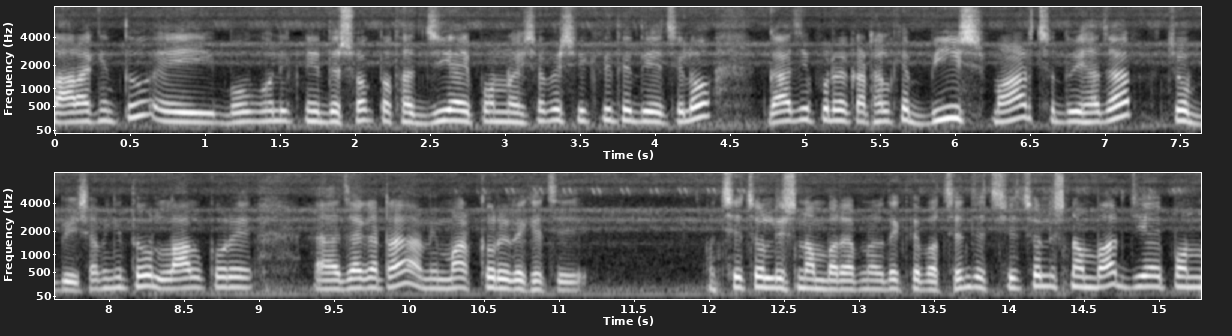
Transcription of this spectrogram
তারা কিন্তু এই ভৌগোলিক নির্দেশক তথা জিআই পণ্য হিসাবে স্বীকৃতি দিয়েছিল গাজীপুরের কাঁঠালকে বিশ মার্চ দুই হাজার চব্বিশ। আমি কিন্তু লাল করে জায়গাটা আমি মার্ক করে রেখেছি। ছেচল্লিশ নাম্বারে আপনারা দেখতে পাচ্ছেন যে ছেচল্লিশ নাম্বার জিআই পণ্য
